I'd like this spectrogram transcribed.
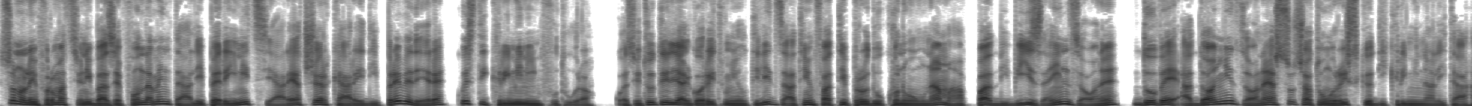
sono le informazioni base fondamentali per iniziare a cercare di prevedere questi crimini in futuro. Quasi tutti gli algoritmi utilizzati infatti producono una mappa divisa in zone dove ad ogni zona è associato un rischio di criminalità,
